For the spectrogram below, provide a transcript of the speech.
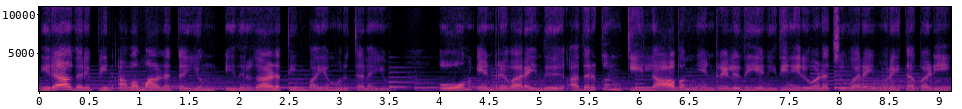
நிராகரிப்பின் அவமானத்தையும் எதிர்காலத்தின் பயமுறுத்தலையும். ஓம் என்று வரைந்து அதற்கும் கீழ் லாபம் என்றெழுதிய நிதி நிறுவன சுவரை முறைத்தபடி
